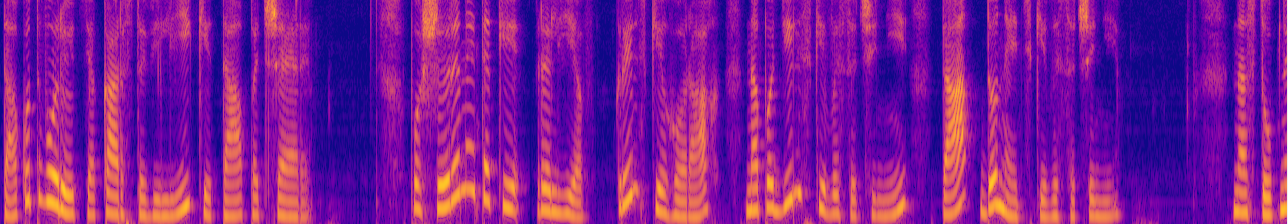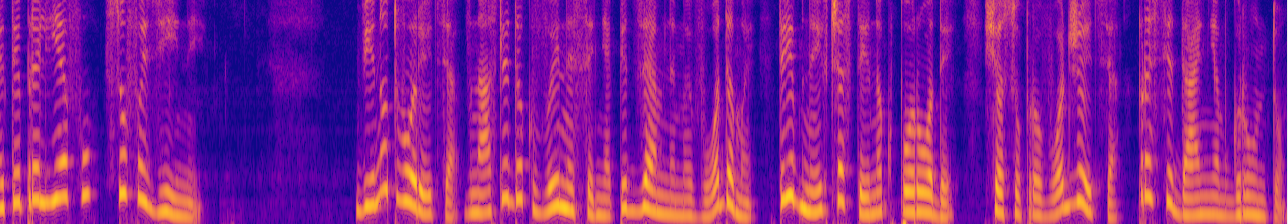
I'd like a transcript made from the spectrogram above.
Так утворюються карстові ліки та печери. Поширений такий рельєф в Кримських горах, на Подільській височині та Донецькій височині. Наступний тип рельєфу суфозійний. Він утворюється внаслідок винесення підземними водами дрібних частинок породи, що супроводжуються просіданням ґрунту.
